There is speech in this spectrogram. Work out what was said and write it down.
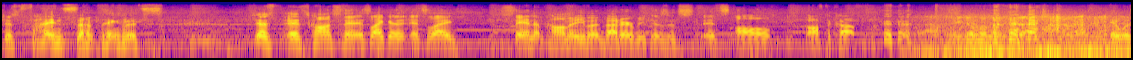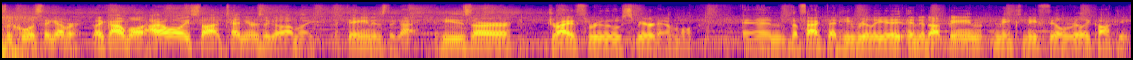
just find something that's just, it's constant. It's like a, it's like stand-up comedy but better because it's, it's all off the cuff. There you go, little buddy. it was the coolest thing ever. Like I, well, I always thought 10 years ago, I'm like, Dane is the guy. He's our drive-through spirit animal. And the fact that he really ended up being makes me feel really cocky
